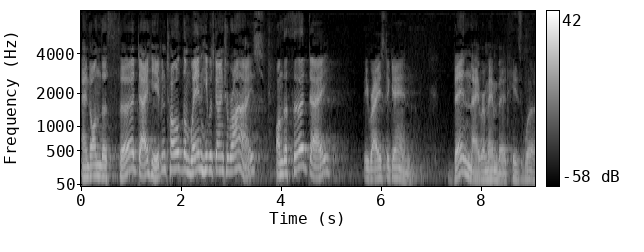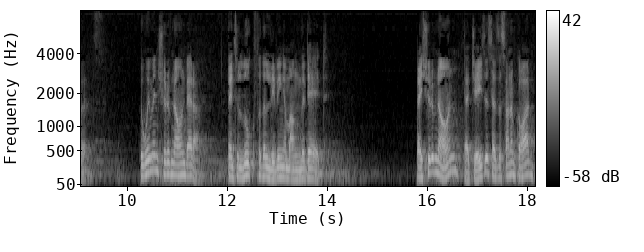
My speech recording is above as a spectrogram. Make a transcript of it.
and on the third day, he even told them when he was going to rise, on the third day, be raised again. Then they remembered his words. The women should have known better than to look for the living among the dead. They should have known that Jesus, as the Son of God,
